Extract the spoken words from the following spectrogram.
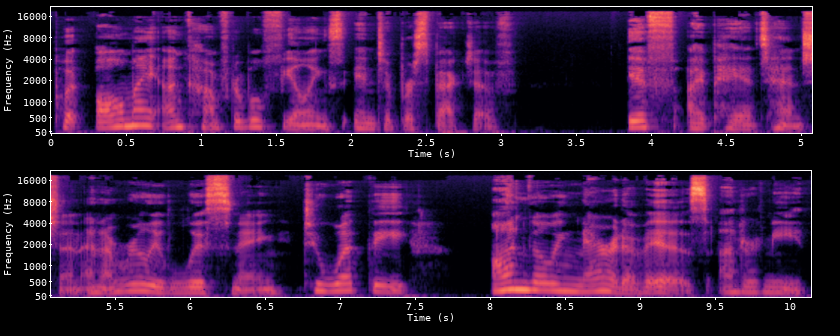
put all my uncomfortable feelings into perspective. If I pay attention and I'm really listening to what the ongoing narrative is underneath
